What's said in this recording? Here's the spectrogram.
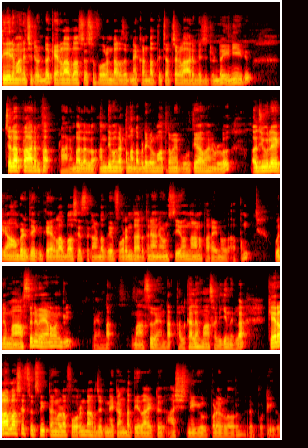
തീരുമാനിച്ചിട്ടുണ്ട്. കേരള ബ്ലാസ്റ്റേഴ്സ് ഫോറിൻ ടാർജറ്റിനെ കണ്ടെത്തി ചർച്ചകൾ ആരംഭിച്ചിട്ടുണ്ട്. ഇനിയൊരു ചില പ്രാരംഭ പ്രാരംഭമല്ലല്ലോ അന്തിമഘട്ട നടപടികൾ മാത്രമേ പൂർത്തിയാവാനുള്ളൂ. ജൂലൈ ഒക്കെ ആകുമ്പോഴത്തേക്ക് കേരള ബ്ലാസ്റ്റേഴ്സ് കണ്ടെത്തിയ ഫോറിൻ താരത്തിനെ അനൗൺസ് ചെയ്യുമെന്നാണ് പറയുന്നത്. അപ്പം ഒരു മാസിന് വേണമെങ്കിൽ വേണ്ട മാസ് വേണ്ട തൽക്കാലം മാസ് അടിക്കുന്നില്ല. കേരള ബ്ലാസ്റ്റേഴ്സ് എഫ് സി തങ്ങളുടെ ഫോറിൻ ടാർജറ്റിനെ കണ്ടെത്തിയതായിട്ട് ആശിഷ് നേഗി ഉൾപ്പെടെയുള്ളവർ റിപ്പോർട്ട് ചെയ്തു.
